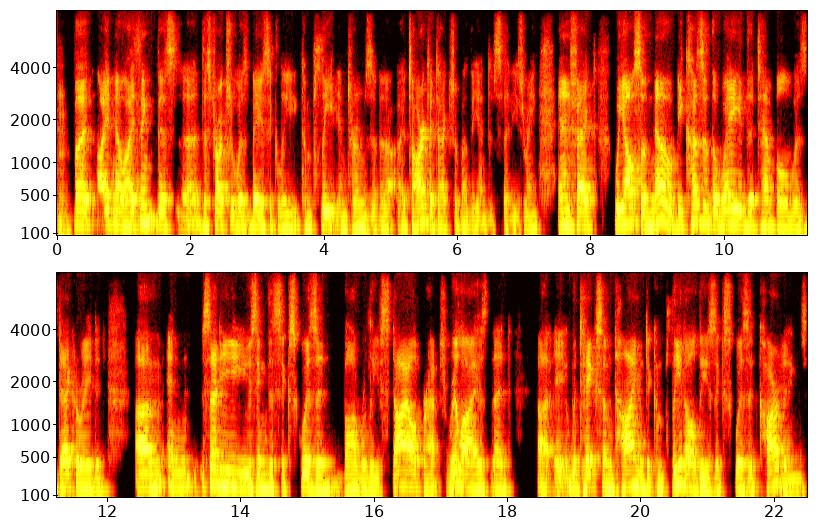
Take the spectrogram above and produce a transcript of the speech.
Mm. But I know I think this uh, the structure was basically complete in terms of uh, its architecture by the end of Seti's reign. And in fact, we also know because of the way the temple was decorated. Um, and Seti, using this exquisite bas relief style, perhaps realized that uh, it would take some time to complete all these exquisite carvings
